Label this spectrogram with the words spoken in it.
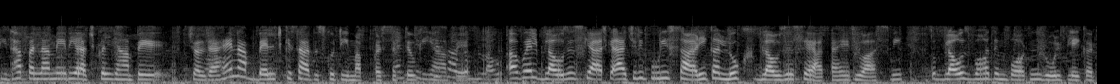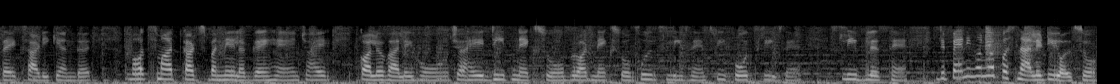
सीधा पल्ला में भी आजकल यहाँ पे चल रहा है ना? आप बेल्ट के साथ इसको टीम अप कर सकते हो कि यहाँ पे। अब वेल ब्लाउजेस के आजकल एक्चुअली पूरी साड़ी का लुक ब्लाउजेस से आता है यू आस्क मी तो ब्लाउज बहुत इंपॉर्टेंट रोल प्ले करता है एक साड़ी के अंदर। बहुत स्मार्ट कट्स बनने लग गए हैं चाहे कॉलर वाले हों चाहे डीप नेक्स हो ब्रॉड नेक्स हो फुल स्लीव्स हैं थ्री फोर्थ स्लीव्स हैं स्लीवलेस हैं depending on your personality also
